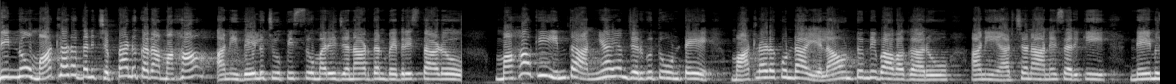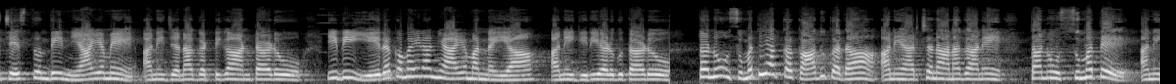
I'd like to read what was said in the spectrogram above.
నిన్ను మాట్లాడొద్దని చెప్పాను కదా మహా అని వేలు చూపిస్తూ మరి జనార్దన్ బెదిరిస్తాడు. మహాకి ఇంత అన్యాయం జరుగుతూ ఉంటే మాట్లాడకుండా ఎలా ఉంటుంది బావగారు? అని అర్చన అనేసరికి నేను చేస్తుంది న్యాయమే అని జన గట్టిగా అంటాడు. ఇది ఏ రకమైన న్యాయం అన్నయ్యా? అని గిరి అడుగుతాడు. తను సుమతి అక్క కాదు కదా? అని అర్చన అనగానే తను సుమతే అని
